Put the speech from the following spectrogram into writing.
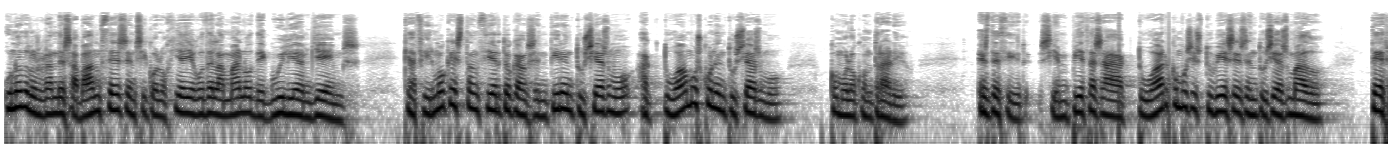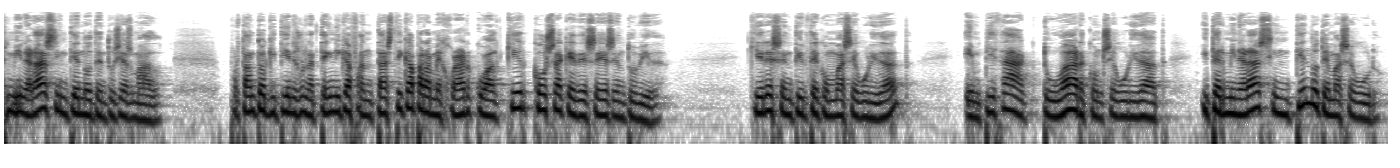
Uno de los grandes avances en psicología llegó de la mano de William James, que afirmó que es tan cierto que al sentir entusiasmo actuamos con entusiasmo como lo contrario. Es decir, si empiezas a actuar como si estuvieses entusiasmado, terminarás sintiéndote entusiasmado. Por tanto, aquí tienes una técnica fantástica para mejorar cualquier cosa que desees en tu vida. ¿Quieres sentirte con más seguridad? Empieza a actuar con seguridad y terminarás sintiéndote más seguro.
